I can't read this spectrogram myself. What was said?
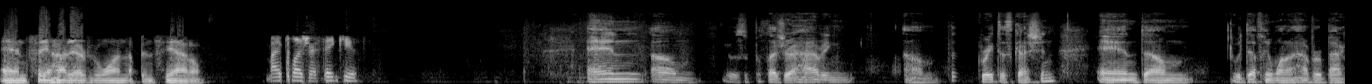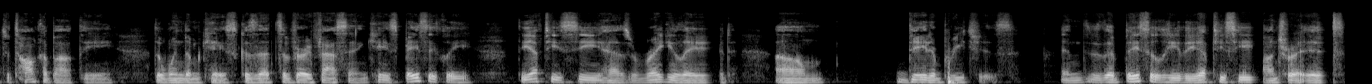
and say hi to everyone up in Seattle. My pleasure. Thank you. And um, it was a pleasure having um, the great discussion, and um, we definitely want to have her back to talk about the the Wyndham case because that's a very fascinating case. Basically, the FTC has regulated um, data breaches. And the, basically, the FTC mantra is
